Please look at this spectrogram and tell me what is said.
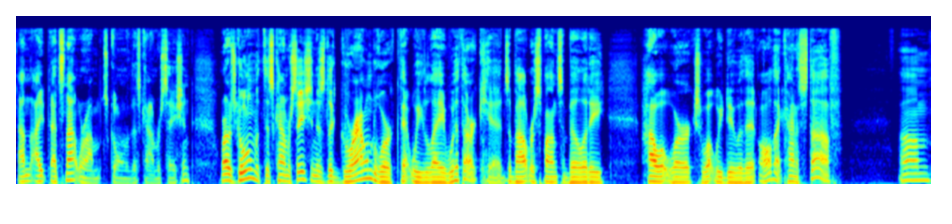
I, that's not where I'm going with this conversation. Where I was going with this conversation is the groundwork that we lay with our kids about responsibility, how it works, what we do with it, all that kind of stuff. Um,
